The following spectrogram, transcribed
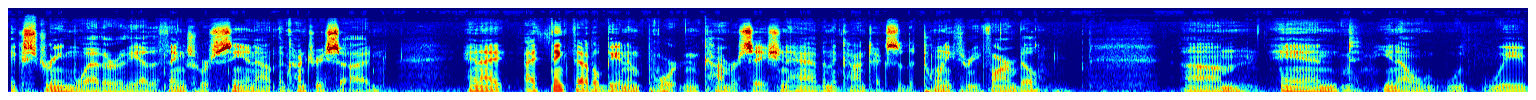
extreme weather, or the other things we're seeing out in the countryside? And I, I think that'll be an important conversation to have in the context of the 23 Farm Bill. Um, and you know we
